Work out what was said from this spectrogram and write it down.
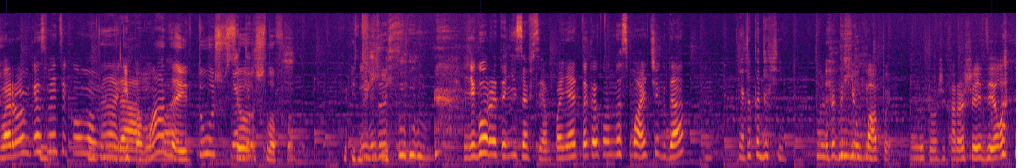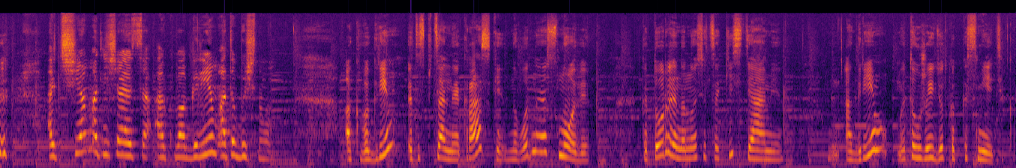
воруем косметику у мамы? Да, и помада, бывает. и тушь, все шло в ход. Егор это не совсем понять, так как он у нас мальчик, да? Я только духи. Только духи у папы. Ну, тоже хорошее дело. А чем отличается аквагрим от обычного? Аквагрим – это специальные краски на водной основе, которые наносятся кистями. А грим – это уже идет как косметика.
